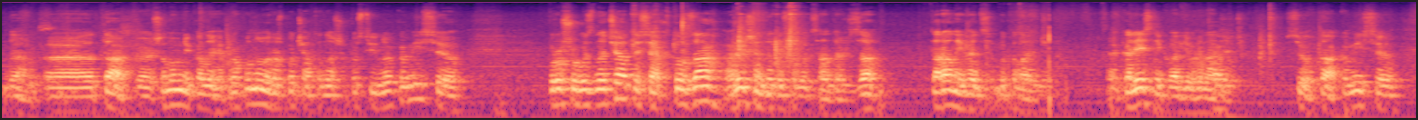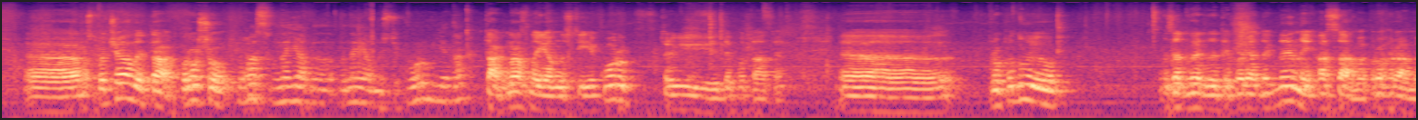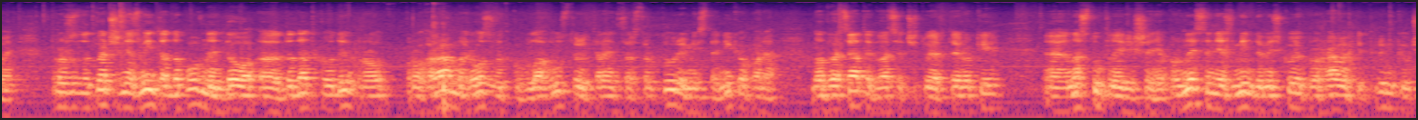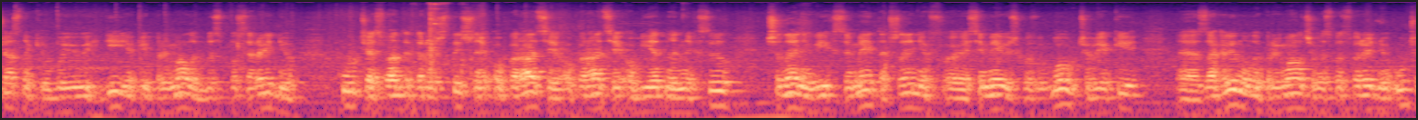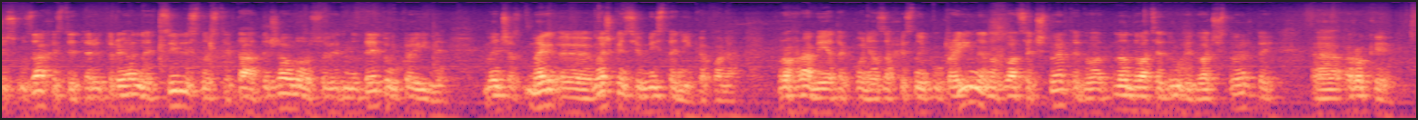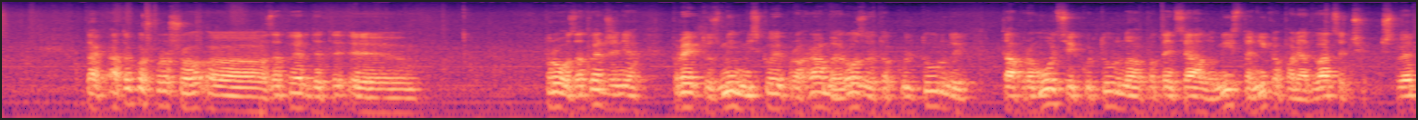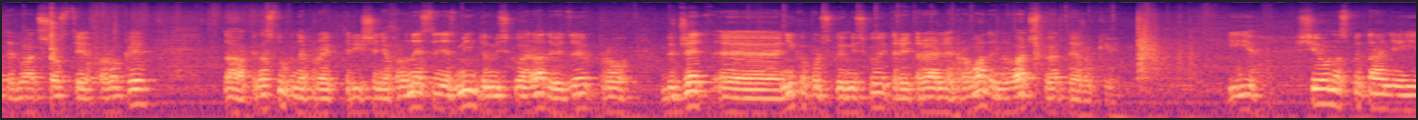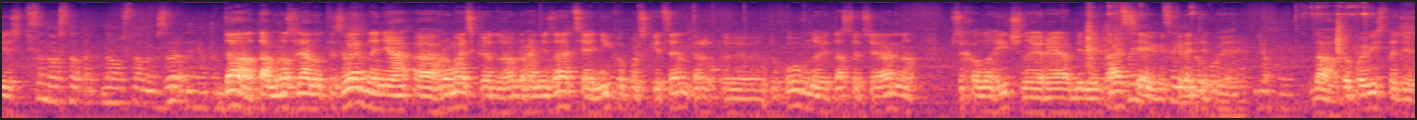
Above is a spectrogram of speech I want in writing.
Да. Е, так, е, шановні колеги, пропоную розпочати нашу постійну комісію. Прошу визначатися, хто за. Гришин Денис Олександрович, за. Таран Євген Миколаївич. Е, Колєснік Вадим Геннадійович. Все, так, комісію е, розпочали. Так, прошу. У вас в, наяв... в наявності кворум є, так? Так, у нас в наявності є короб, три депутати. Е, пропоную затвердити порядок денний, а саме програми про затвердження змін та доповнень до е, додатку 1 про програми розвитку благоустрою та інфраструктури міста Нікополя на 20-24 роки. Е, Наступне рішення про внесення змін до міської програми підтримки учасників бойових дій, які приймали безпосередню участь в антитерористичній операції, операції об'єднаних сил, членів їх сімей та членів е, сімей військовослужбовців, які е, загинули, приймали чи безпосередню участь у захисті територіальної цілісності та державного суверенітету України, е, мешканців міста Нікополя. В програмі, я так поняв, захисник України на 24, на 22-24 е, роки. Так, а також прошу затвердити про затвердження проєкту змін міської програми розвиток культурної та промоції культурного потенціалу міста Нікополя 24-26 роки. Так, наступний проєкт рішення про внесення змін до міської ради від про бюджет е, Нікопольської міської територіальної громади на 24 роки. І ще у нас питання є. Це на остаток, на останок звернення там. Да, там розглянути звернення е, громадська організація Нікопольський центр е, духовної та соціально-психологічної реабілітації Це- це відкриті доповню. двері. Дякую. Да, доповість тоді.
